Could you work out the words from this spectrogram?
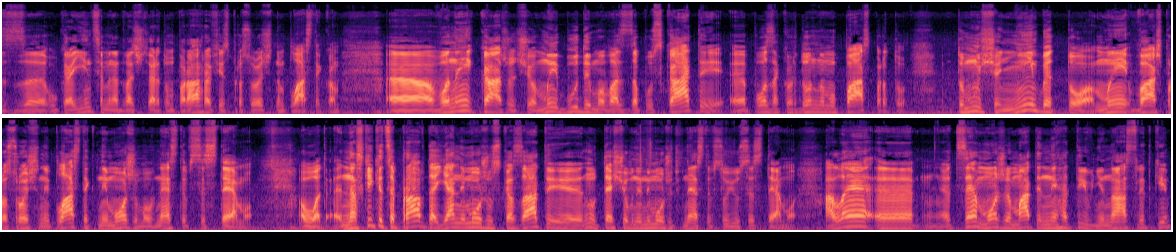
з українцями на 24-му параграфі з просроченим пластиком? Вони кажуть, що ми будемо вас запускати по закордонному паспорту. Тому що нібито ми ваш просрочений пластик не можемо внести в систему. От наскільки це правда, я не можу сказати. Ну те, що вони не можуть внести в свою систему, але е, це може мати негативні наслідки.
